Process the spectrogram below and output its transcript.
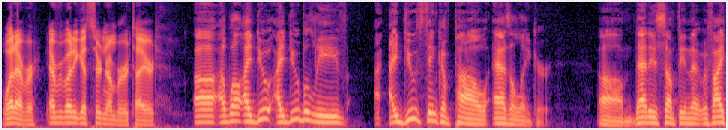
Whatever. Everybody gets their number retired. Uh, well, I do. I do believe. I, I do think of Pau as a Laker. Um, that is something that if I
